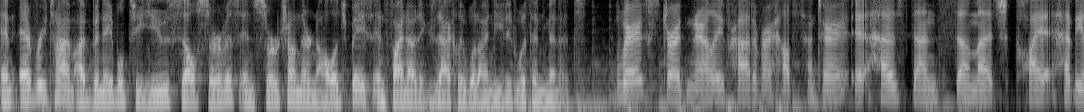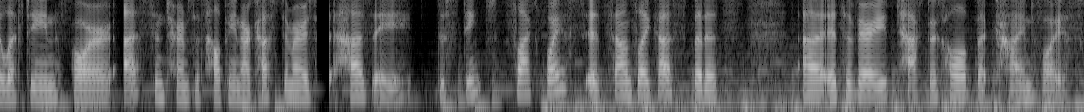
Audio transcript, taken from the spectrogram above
And every time I've been able to use self service and search on their knowledge base and find out exactly what I needed within minutes. We're extraordinarily proud of our help center. It has done so much quiet, heavy lifting for us in terms of helping our customers. It has a distinct Slack voice. It sounds like us, but it's uh, it's a very tactical but kind voice.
